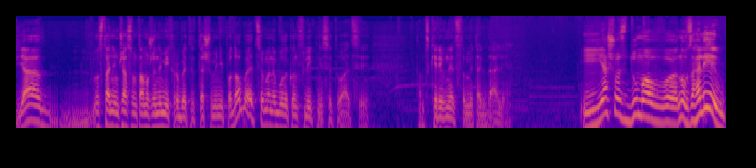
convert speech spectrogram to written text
Я останнім часом там вже не міг робити те, що мені подобається. У мене були конфліктні ситуації там, з керівництвом і так далі. І я щось думав: ну, взагалі,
